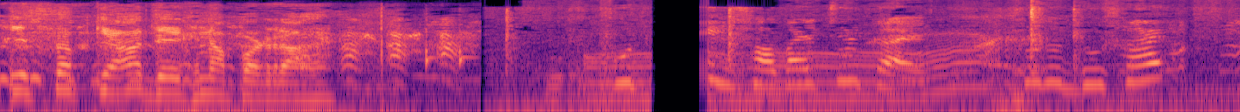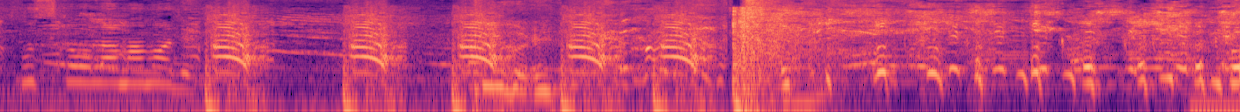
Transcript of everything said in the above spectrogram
ये सब क्या देखना पड़ रहा है সবাই চুলকায় শুধু দুশয় ফুচকা ওলাম আমাদের তো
